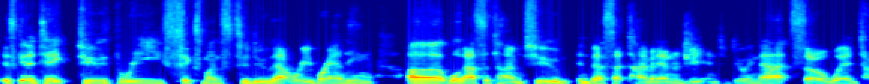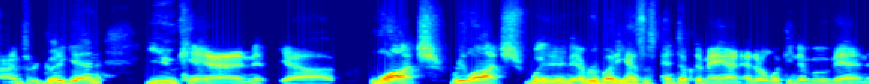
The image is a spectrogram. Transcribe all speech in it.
it's going to take two, three, six months to do that rebranding. Uh, well, that's the time to invest that time and energy into doing that. So when times are good again, you can yeah, launch, relaunch when everybody has this pent up demand and they're looking to move in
